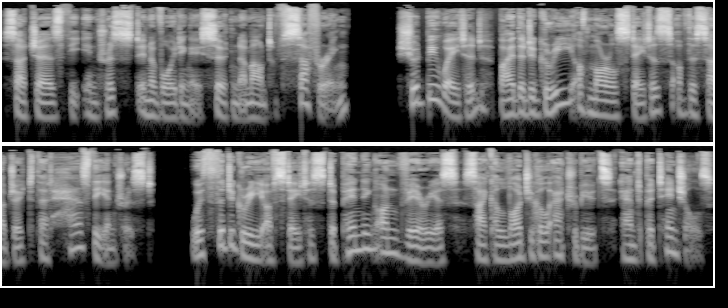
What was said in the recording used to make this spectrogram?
such as the interest in avoiding a certain amount of suffering, should be weighted by the degree of moral status of the subject that has the interest, with the degree of status depending on various psychological attributes and potentials.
